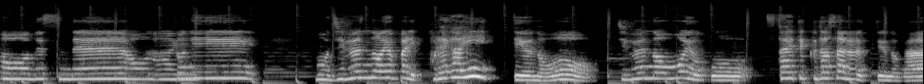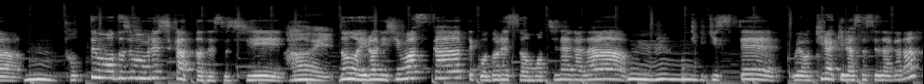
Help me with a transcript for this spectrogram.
そうですね。本当に、もう自分のやっぱりこれがいいっていうのを、自分の思いをこう、伝えてくださるっていうのが、うん。とっても私も嬉しかったですし、はい。どの色にしますかってこうドレスを持ちながら、うんうんうん。聞き捨て、目をキラキラさせながら、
